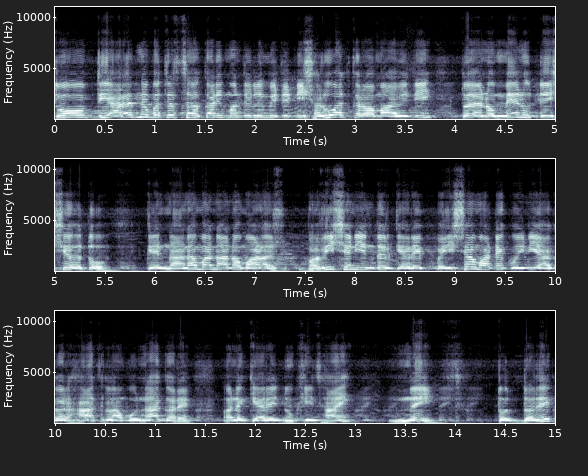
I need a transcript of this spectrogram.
તો ધી આરાધના બચત સહકારી મંડળ લિમિટેડની શરૂઆત કરવામાં આવી હતી. તો એનો મેન ઉદ્દેશ્ય હતો કે નાનામાં નાનો માણસ ભવિષ્યની અંદર ક્યારેય પૈસા માટે કોઈની આગળ હાથ લાંબો ના કરે અને ક્યારેય દુઃખી થાય નહીં. તો દરેક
